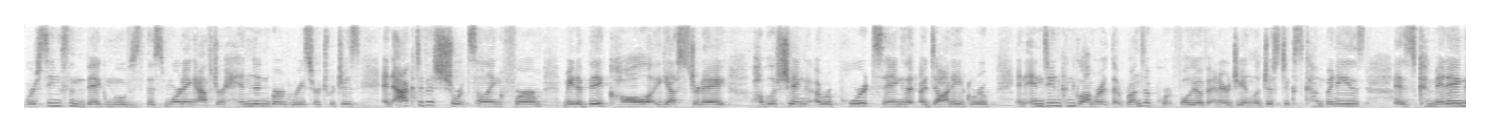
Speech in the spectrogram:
We're seeing some big moves this morning after Hindenburg Research, which is an activist short selling firm, made a big call yesterday, publishing a report saying that Adani Group, an Indian conglomerate that runs a portfolio of energy and logistics companies, is committing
